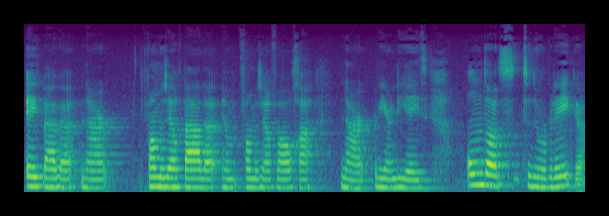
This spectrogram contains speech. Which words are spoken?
eetbuien, naar van mezelf balen en van mezelf walgen naar weer een dieet. Om dat te doorbreken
